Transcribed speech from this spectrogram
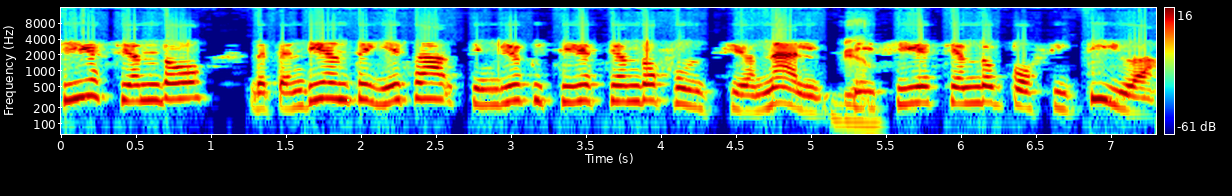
sigue siendo dependiente y esa simbiosis sigue siendo funcional y sigue siendo positiva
